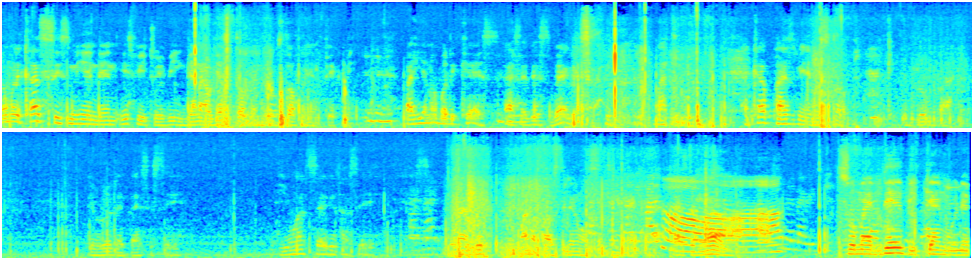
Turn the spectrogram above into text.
Normally, cars sees me and then if it will be in Ghana, I'll just stop and they'll stop me and pick me. -hmm. But here, nobody cares. I -hmm. said, this is Vegas. but a car passed me and it stopped. It drove back. They rode the bus and say, You want service? I say, Yes. I one of our students was sitting there. That's the mom. Aww. So my day began with a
